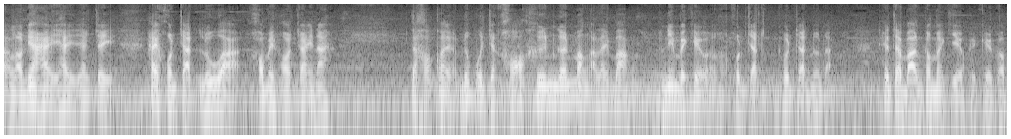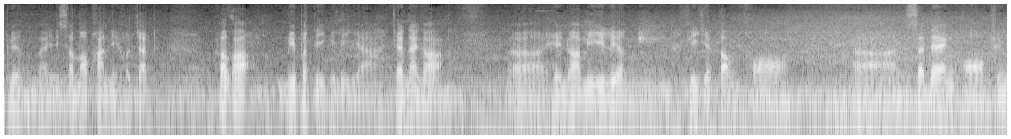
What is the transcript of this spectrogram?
างๆเหล่านี้ให้ให้ให้ให้คนจัดรู้ว่าเขาไม่พอใจนะ แต่เขาก็นึกว่าจะขอคืนเงินบ้างอะไรบ้างนนี่ไม่เกี่ยวคนจัดคนจัดนู่นอะเทศบาลก็ไม่เกี่ยวเกี่ยวกับเรื่องไอ้สมาพันธ์ที่เขาจัดเขาก็มีปฏิกิริยาจากนั้นก็เห็นว่ามีเรื่อง ที่จะต้องขออแสดงออกถึง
